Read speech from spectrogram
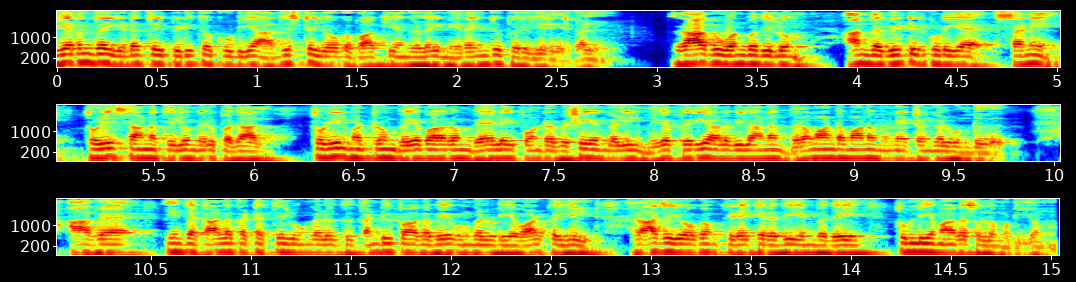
உயர்ந்த இடத்தை பிடிக்கக்கூடிய அதிர்ஷ்ட யோக பாக்கியங்களை நிறைந்து பெறுகிறீர்கள். ராகு ஒன்பதிலும் அந்த வீட்டிற்குரிய சனி தொழில்ஸ்தானத்திலும் இருப்பதால் தொழில் மற்றும் வியாபாரம் வேலை போன்ற விஷயங்களில் மிகப்பெரிய அளவிலான பிரம்மாண்டமான முன்னேற்றங்கள் உண்டு. ஆக இந்த காலகட்டத்தில் உங்களுக்கு கண்டிப்பாகவே உங்களுடைய வாழ்க்கையில் ராஜயோகம் கிடைக்கிறது என்பதை துல்லியமாக சொல்ல முடியும்.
